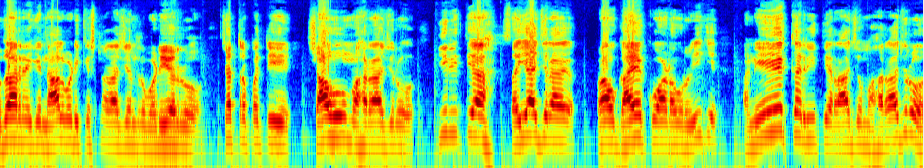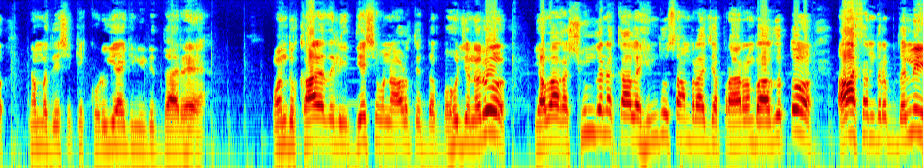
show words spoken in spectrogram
ಉದಾಹರಣೆಗೆ ನಾಲ್ವಡಿ ಕೃಷ್ಣರಾಜೇಂದ್ರ ಒಡೆಯರು, ಛತ್ರಪತಿ ಶಾಹು ಮಹಾರಾಜರು, ಈ ರೀತಿಯ ಸಯ್ಯಾಜಿರ ರಾವ್ ಗಾಯಕ್ವಾಡ್ ಅವರು ಹೀಗೆ ಅನೇಕ ರೀತಿಯ ರಾಜ ಮಹಾರಾಜರು ನಮ್ಮ ದೇಶಕ್ಕೆ ಕೊಡುಗೆಯಾಗಿ ನೀಡಿದ್ದಾರೆ. ಒಂದು ಕಾಲದಲ್ಲಿ ಈ ದೇಶವನ್ನು ಆಳುತ್ತಿದ್ದ ಬಹುಜನರು ಯಾವಾಗ ಶುಂಗನ ಕಾಲ ಹಿಂದೂ ಸಾಮ್ರಾಜ್ಯ ಪ್ರಾರಂಭ ಆಗುತ್ತೋ ಆ ಸಂದರ್ಭದಲ್ಲಿ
